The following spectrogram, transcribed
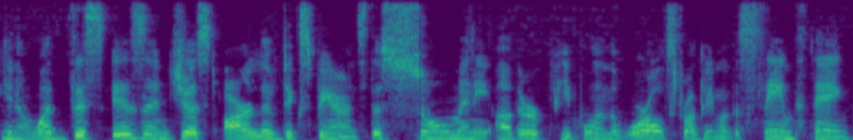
you know what this isn't just our lived experience. There's so many other people in the world struggling with the same thing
